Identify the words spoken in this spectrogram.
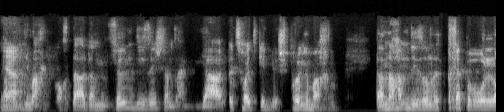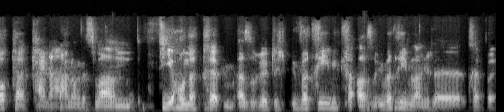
Ja. Aber die machen auch da, dann filmen die sich, dann sagen, ja, jetzt heute gehen wir Sprünge machen. Dann haben die so eine Treppe wohl locker, keine Ahnung, das waren 400 Treppen, also wirklich übertrieben, also übertrieben lange äh, Treppe.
